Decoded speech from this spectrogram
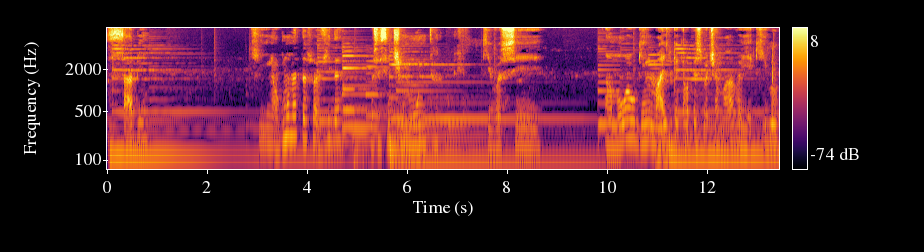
sabe que em algum momento da sua vida você sente muito que você amou alguém mais do que aquela pessoa te amava e aquilo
